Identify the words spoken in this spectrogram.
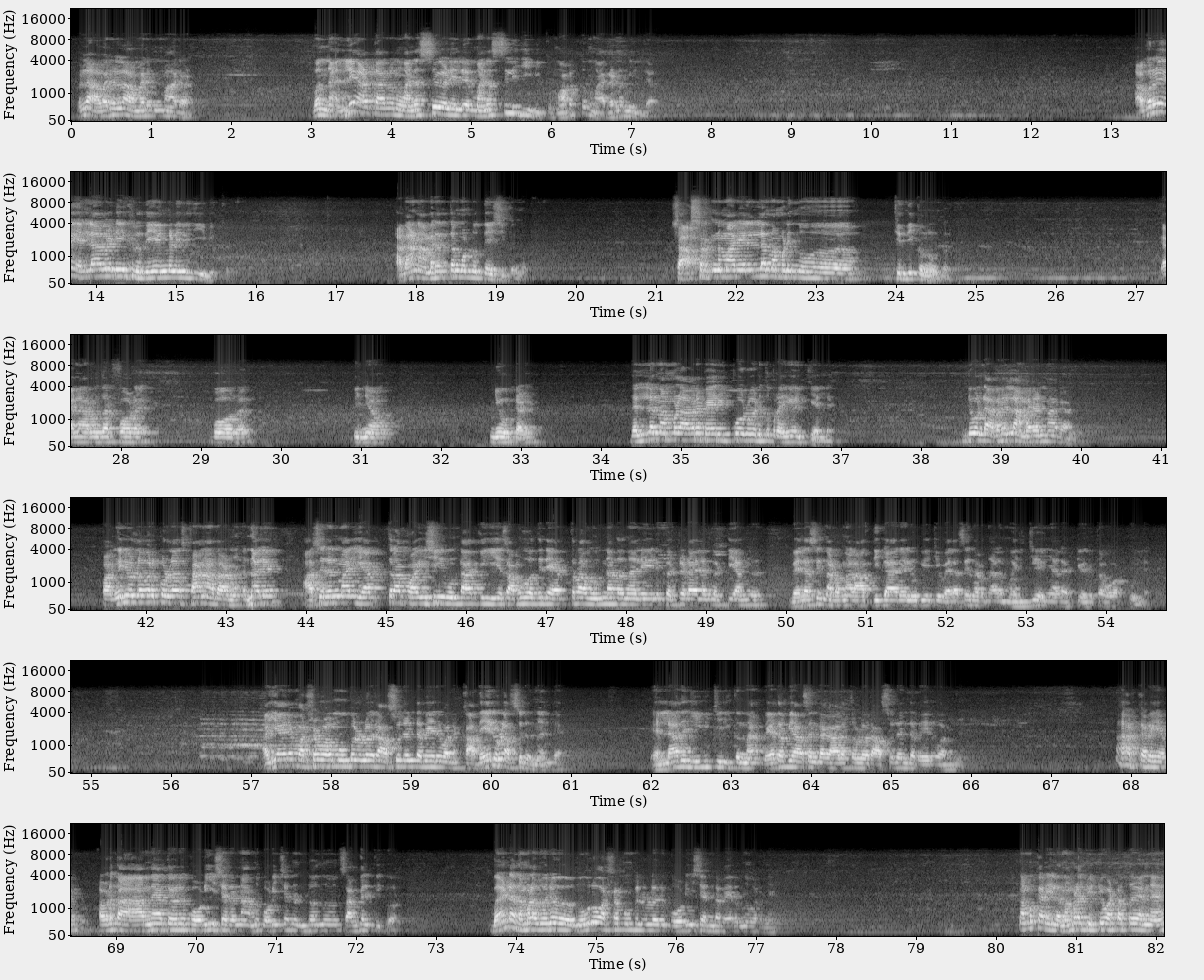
അല്ല അവരെല്ലാം അമരന്മാരാണ്. അപ്പൊ നല്ല ആൾക്കാർ മനസ്സുകളിൽ മനസ്സിൽ ജീവിക്കും. അവർക്ക് മരണമില്ല. അവർ എല്ലാവരുടെയും ഹൃദയങ്ങളിൽ ജീവിക്കും. അതാണ് അമരത്വം കൊണ്ട് ഉദ്ദേശിക്കുന്നത്. ശാസ്ത്രജ്ഞന്മാരെല്ലാം നമ്മൾ ഇന്ന് ചിന്തിക്കുന്നുണ്ട്. കാരണം റുദർഫോർഡ് ബോറ് പിന്നെ ന്യൂട്ടൺ ഇതെല്ലാം നമ്മൾ അവരെ പേര് ഇപ്പോഴും എടുത്ത് പ്രയോഗിക്കുകയല്ലേ? ഇതുകൊണ്ട് അവരെല്ലാം അമരന്മാരാണ്. അപ്പം അങ്ങനെയുള്ളവർക്കുള്ള സ്ഥാനം അതാണ്. എന്നാൽ അസുരന്മാർ എത്ര പൈസയും ഉണ്ടാക്കി ഈ സമൂഹത്തിന്റെ എത്ര ഉന്നത നിലയിൽ കെട്ടിടമെല്ലാം കെട്ടി അങ്ങ് വിലസി നടന്നാൽ അധികാരം ഉപയോഗിച്ച് വെലസി നടന്നാൽ മരിച്ചു കഴിഞ്ഞാൽ ഒറ്റ ഒരുത്ത ഓർക്കില്ല. അയ്യായിരം വർഷം മുമ്പിലുള്ള ഒരു അസുരന്റെ പേര് പറഞ്ഞ കഥയിലുള്ള അസുരനല്ല. എല്ലാതെ ജീവിച്ചിരിക്കുന്ന വേദവ്യാസന്റെ കാലത്തുള്ള ഒരു അസുരന്റെ പേര് പറഞ്ഞു. ആർക്കറിയാം? അവിടുത്തെ അന്നേരത്തെ ഒരു കോടീശ്വരൻ കോടീശ്വരൻ ഉണ്ടോന്ന് സങ്കല്പിക്കുക. വേണ്ട നമ്മളെ ഒരു നൂറ് വർഷം മുമ്പിലുള്ള ഒരു കോടീശ്വരന്റെ പേരെന്ന് പറഞ്ഞ് നമുക്കറിയില്ല. നമ്മളെ ചുറ്റുവട്ടത്ത് തന്നെ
